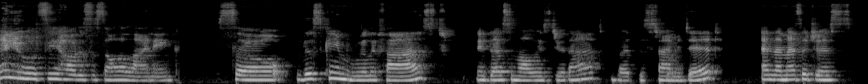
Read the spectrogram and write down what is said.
And you will see how this is all aligning. So, this came really fast. It doesn't always do that, but this time it did. And the message is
